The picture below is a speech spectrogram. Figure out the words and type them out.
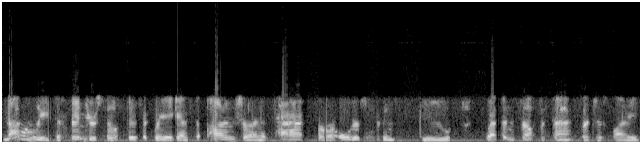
not only defend yourself physically against a punch or an attack, for older students do weapon self-defense, such as like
